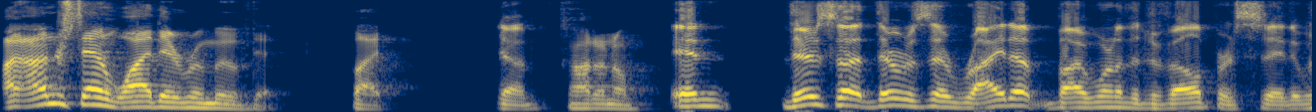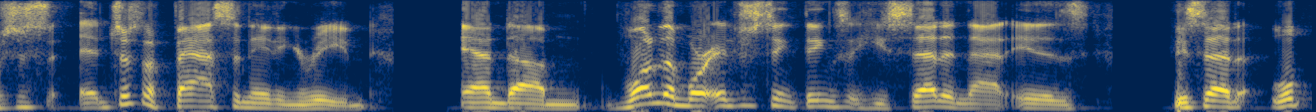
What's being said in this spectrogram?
I understand why they removed it. But Yeah. I don't know. And there's a there was a write up by one of the developers today that was just eh, just a fascinating read. And um, one of the more interesting things that he said in that is he said we'll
